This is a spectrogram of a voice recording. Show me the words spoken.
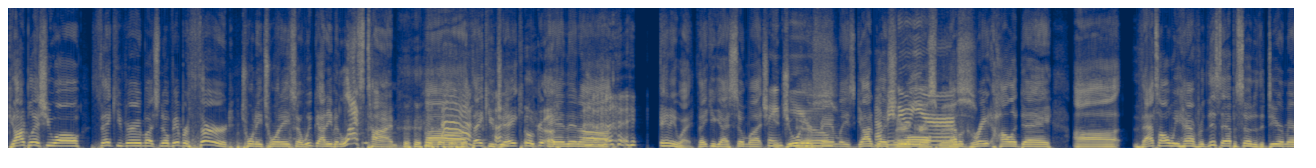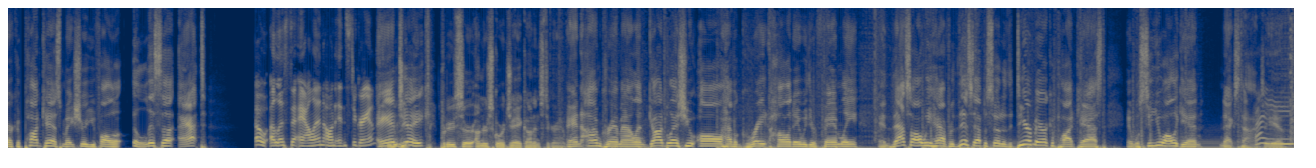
God bless you all. Thank you very much. November 3rd, 2020. So we've got even less time. Uh, thank you, Jake. Oh, God. And then, uh, anyway, thank you guys so much. Thank Enjoy your families. God bless Happy you New all. Year. Have a great holiday. Uh, that's all we have for this episode of the Dear America podcast. Make sure you follow Alyssa at Oh, Alyssa Allen on Instagram. and mhm. Jake. Producer underscore Jake on Instagram. And I'm Graham Allen. God bless you all. Have a great holiday with your family. And that's all we have for this episode of the Dear America podcast. And we'll see you all again next time. Bye. See ya.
